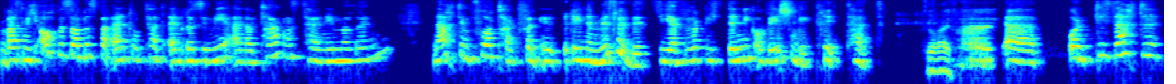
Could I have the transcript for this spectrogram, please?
was mich auch besonders beeindruckt hat, ein Resümee einer Tagungsteilnehmerin nach dem Vortrag von Irene Misselwitz, die ja wirklich Standing Ovation gekriegt hat. Zu Recht. Äh, und die sagte,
